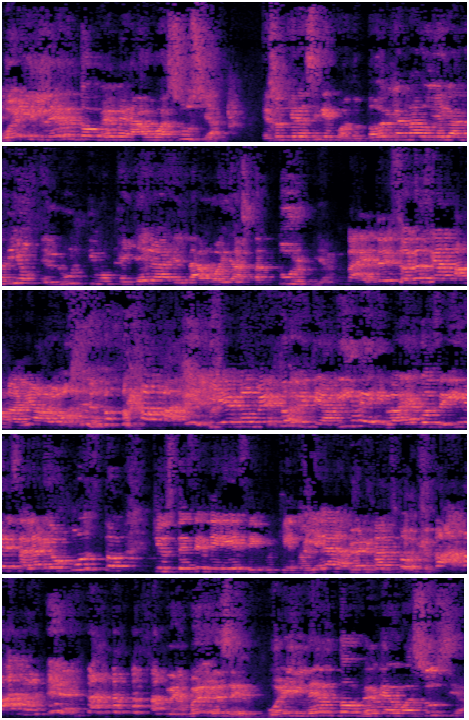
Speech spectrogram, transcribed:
Güey lerdo bebe agua sucia. Eso quiere decir que cuando todo el ganado llega al río, el último que llega, el agua ya está turbia. Va, entonces solo se ha pasmadeado. y es momento de que avive y vaya a conseguir el salario justo que usted se merece, porque no llega a la puerta a tocar. Recuérdese, güey lerdo bebe agua sucia.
